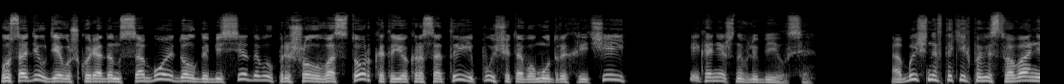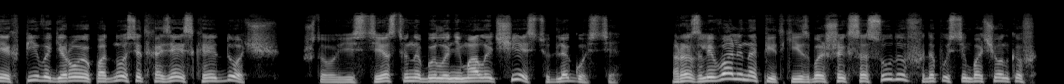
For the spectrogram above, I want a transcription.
усадил девушку рядом с собой, долго беседовал, пришел в восторг от ее красоты и пуще того мудрых речей, и, конечно, влюбился. Обычно в таких повествованиях пиво герою подносит хозяйская дочь, что, естественно, было немалой честью для гостя. Разливали напитки из больших сосудов, допустим, бочонков,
